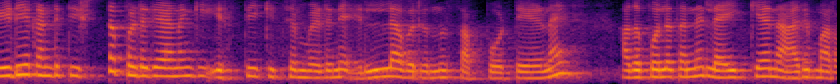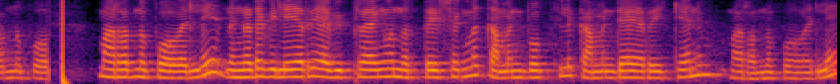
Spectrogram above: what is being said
വീഡിയോ കണ്ടിട്ട് ഇഷ്ടപ്പെടുകയാണെങ്കിൽ എസ് ടി കിച്ചൻ മേഡിനെ എല്ലാവരും ഒന്ന് സപ്പോർട്ട് ചെയ്യണേ. അതുപോലെ തന്നെ ലൈക്ക് ചെയ്യാൻ ആരും മറന്നു പോ മറന്നു പോവല്ലേ? നിങ്ങളുടെ വിലയേറിയ അഭിപ്രായങ്ങളും നിർദ്ദേശങ്ങളും കമന്റ് ബോക്സിൽ കമന്റായി അറിയിക്കാനും മറന്നു പോവല്ലേ?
